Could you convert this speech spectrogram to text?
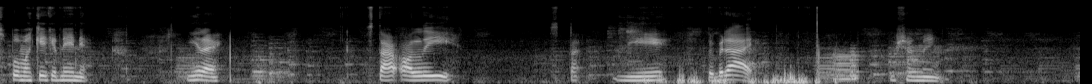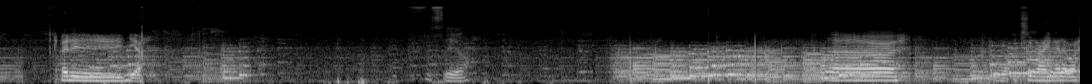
ซูเปอร์มาร์เก็ตกันแน่เนี่ย นี่อะไร Star Only Star นี้เปิดไม่ได้ผู้ช่างแม่งเฮ้ยเดี๋ยวเดี๋ยวเดี๋ยวเสียวเอ่อกูรับสไลด์ก็ได้วะ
